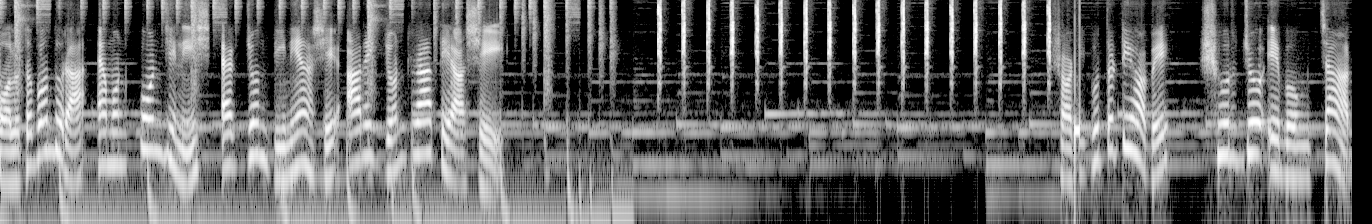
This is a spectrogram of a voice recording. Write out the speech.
বলো তো বন্ধুরা, এমন কোন জিনিস একজন দিনে আসে, আরেকজন রাতে আসে? সঠিক উত্তরটি হবে সূর্য এবং চাঁদ।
